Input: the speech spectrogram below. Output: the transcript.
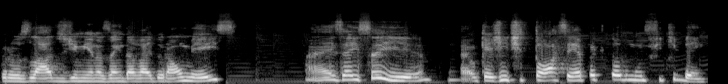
para os lados de Minas ainda vai durar um mês. Mas é isso aí. É, o que a gente torce é para que todo mundo fique bem.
